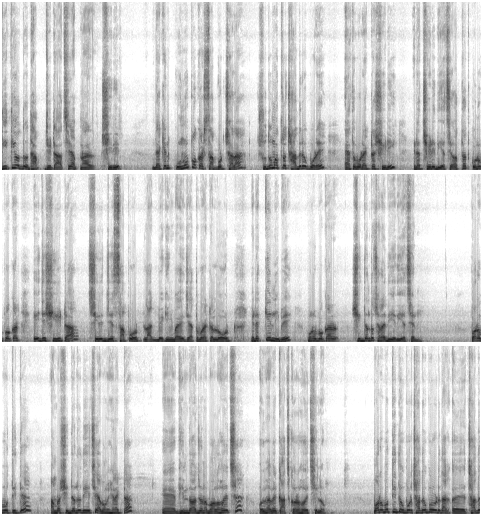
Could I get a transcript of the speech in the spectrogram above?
দ্বিতীয় ধাপ যেটা আছে আপনার সিঁড়ির, দেখেন কোনো প্রকার সাপোর্ট ছাড়া শুধুমাত্র ছাদের উপরে এত বড় একটা সিঁড়ি এটা ছেড়ে দিয়েছে। অর্থাৎ কোনো প্রকার এই যে সিঁড়িটা, সিঁড়ির যে সাপোর্ট লাগবে কিংবা এই যে এত বড় একটা লোড এটা কে নিবে? কোনো প্রকার সিদ্ধান্ত ছাড়াই দিয়ে দিয়েছেন। পরবর্তীতে আমরা সিদ্ধান্ত দিয়েছি এবং এখানে একটা ভীম দেওয়ার জন্য বলা হয়েছে, ওইভাবে কাজ করা হয়েছিল। পরবর্তীতে উপর ছাদে উপরে উঠে ছাদে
